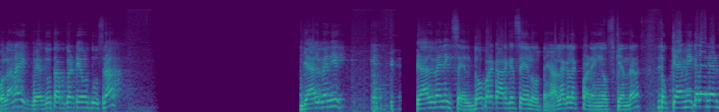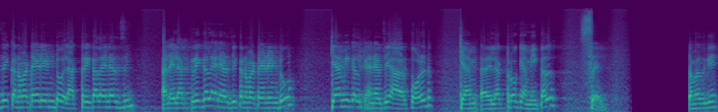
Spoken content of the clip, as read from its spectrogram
बोला ना, एक वैद्युत अपघटे और दूसरा गैल्वेनिक गैल्वेनिक सेल दो प्रकार के सेल होते हैं अलग अलग पढ़ेंगे उसके अंदर। तो chemical energy converted into electrical energy and electrical energy converted into chemical energy are called electrochemical cell समझ गए?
